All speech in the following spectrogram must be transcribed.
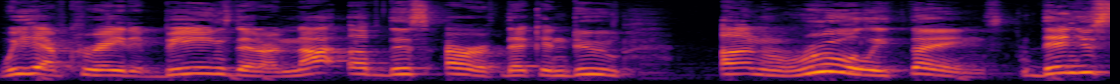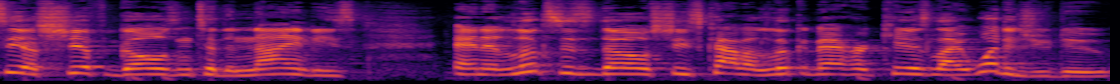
We have created beings that are not of this earth that can do unruly things. Then you see a shift goes into the 90s and it looks as though she's kind of looking at her kids like, what did you do?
